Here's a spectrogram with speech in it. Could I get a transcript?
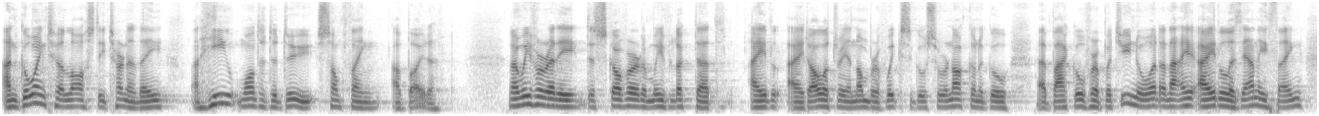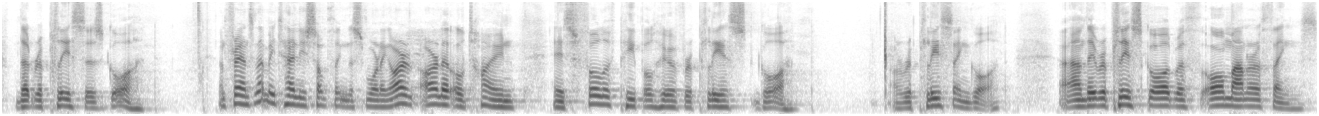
and going to a lost eternity. And he wanted to do something about it. Now, we've already discovered and we've looked at idolatry a number of weeks ago, so we're not going to go uh, back over it. But you know it, an idol is anything that replaces God. And, friends, let me tell you something this morning. Our, our little town is full of people who have replaced God, or replacing God. And they replace God with all manner of things.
